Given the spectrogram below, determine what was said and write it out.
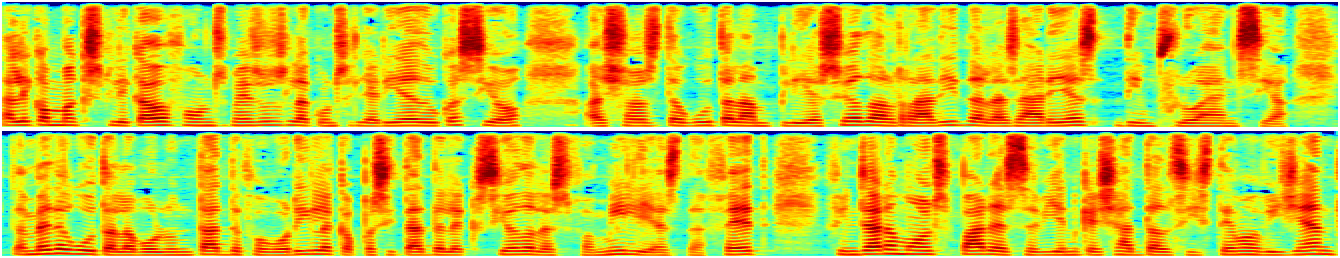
Tal com m'explicava fa uns mesos la Conselleria d'Educació, això és degut a l'ampliació del radi de les àrees d'influència. També degut a la voluntat d'afavorir la capacitat d'elecció de les famílies. De fet, fins ara molts pares s'havien queixat del sistema vigent,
